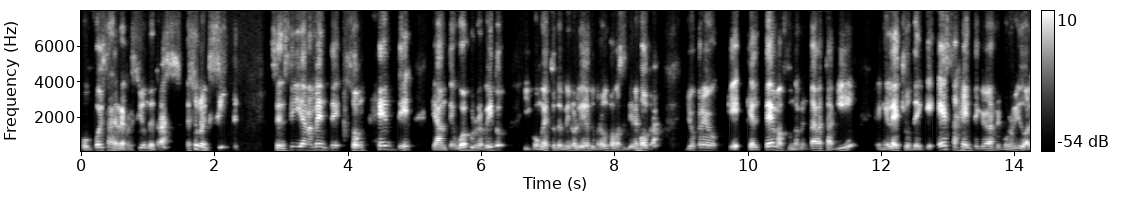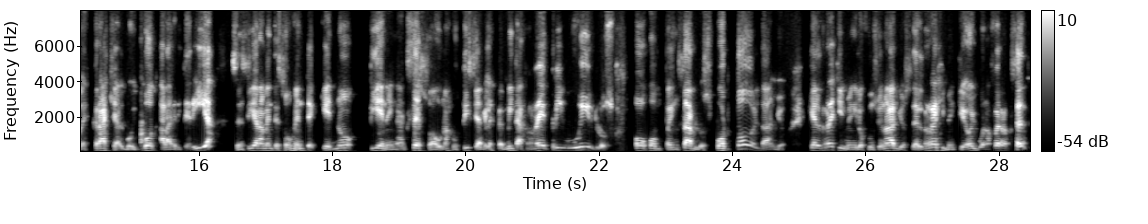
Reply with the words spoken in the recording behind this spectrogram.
con fuerzas de represión detrás. Eso no existe. Sencillamente son gente que ante vuelvo y repito, y con esto termino la idea de tu pregunta para si tienes otra, yo creo que, que el tema fundamental está aquí en el hecho de que esa gente que ha recurrido al scratch, al boicot, a la gritería, sencillamente son gente que no tienen acceso a una justicia que les permita retribuirlos o compensarlos por todo el daño que el régimen y los funcionarios del régimen que hoy Buena Fe representa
